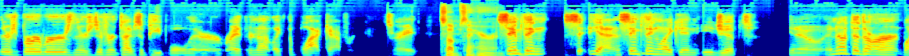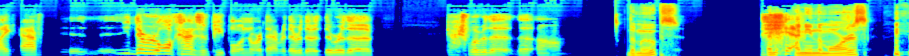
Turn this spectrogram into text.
there's Berbers and there's different types of people there, right? They're not like the black Africans, right? Sub-Saharan. Same thing. Yeah, same thing like in Egypt, you know, and not that there aren't like Af- there were all kinds of people in North Africa. There were the there were the, gosh, what were the the um. The Moops. And- yeah, I mean the Moors.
